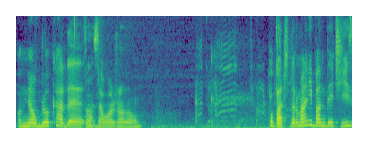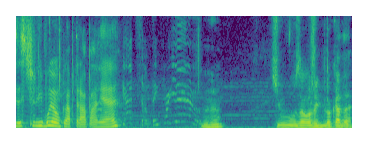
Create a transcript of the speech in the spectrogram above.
On miał blokadę Tak. założoną. Popatrz, normalni bandyci zestrzeliwują klaptrapa, nie? Mhm. Ci mu założyć blokadę.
